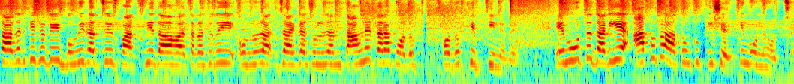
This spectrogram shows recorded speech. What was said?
তাদেরকে যদি বহিরাজ্যে পাঠিয়ে দেওয়া হয়, তারা যদি অন্য জায়গায় চলে যান, তাহলে তারা পদ- পদক্ষেপ কী নেবে? এই মুহূর্তে দাঁড়িয়ে এতটা আতঙ্ক কিসের? কি মনে হচ্ছে?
